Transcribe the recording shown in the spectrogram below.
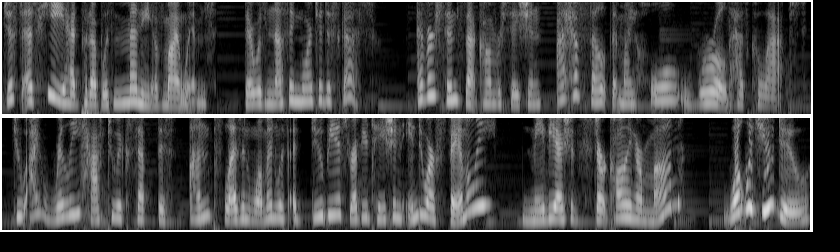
just as he had put up with many of my whims. There was nothing more to discuss. Ever since that conversation, I have felt that my whole world has collapsed. Do I really have to accept this unpleasant woman with a dubious reputation into our family? Maybe I should start calling her mom? What would you do?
